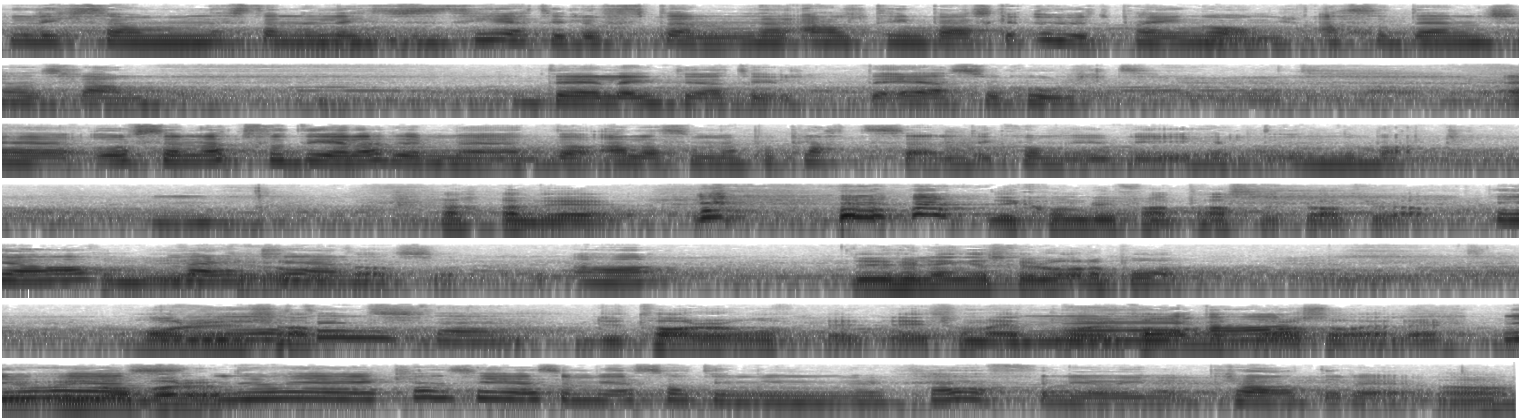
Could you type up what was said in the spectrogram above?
liksom nästan elektricitet i luften när allting bara ska ut på en gång. Alltså den känslan. Det längtar jag till. Det är så coolt. Eh, och sen att få dela det med alla som är på platsen, det kommer ju bli helt underbart. Mm. Ja, det, det kommer bli fantastiskt bra tror jag. Ja, verkligen. Alltså. Ja. Du, hur länge ska du hålla på? Har du jag satt, inte. Du tar liksom ett år i taget ja. bara så eller? Nu hur, jobbar du? Nu har jag, jag kan säga som jag sa till min chef när jag var inne och pratade. Ja.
